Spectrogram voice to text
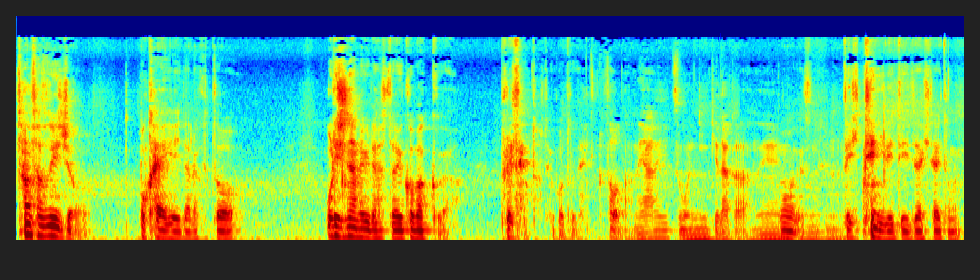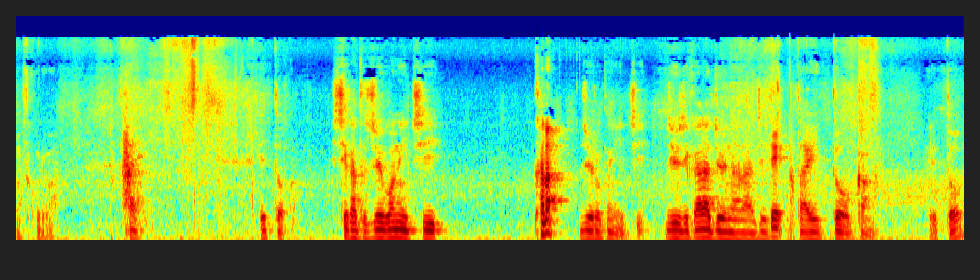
3冊以上お買い上げいただくとオリジナルイラストエコバッグがプレゼントということで。そうだね。あれいつも人気だからね。そうですね、んぜひ手に入れていただきたいと思いますこれは。はい。えっと7月15日から16日。10時から17時。で台東館。えっと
